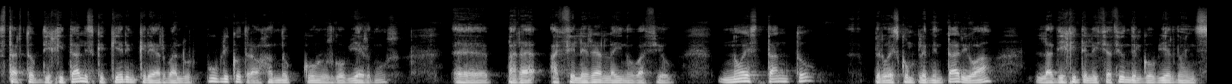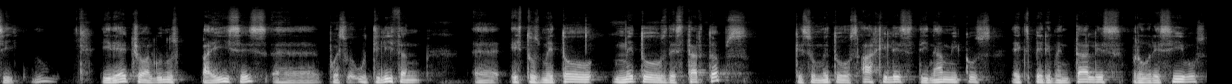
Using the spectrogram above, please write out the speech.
startups digitales que quieren crear valor público trabajando con los gobiernos eh, para acelerar la innovación. No es tanto, pero es complementario a la digitalización del gobierno en sí. Y de hecho, algunos países eh, pues utilizan eh, estos métodos de startups, que son métodos ágiles, dinámicos, experimentales, progresivos,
